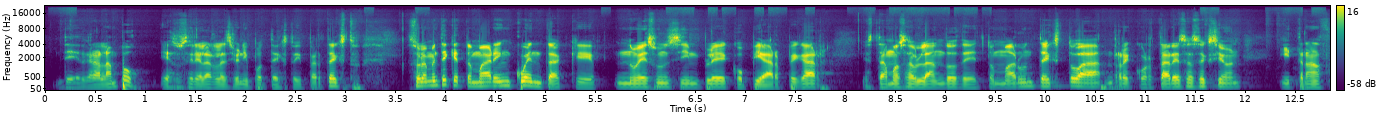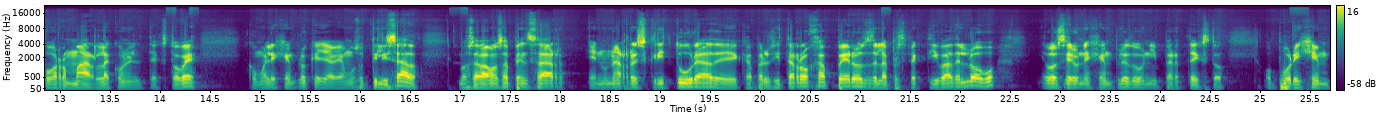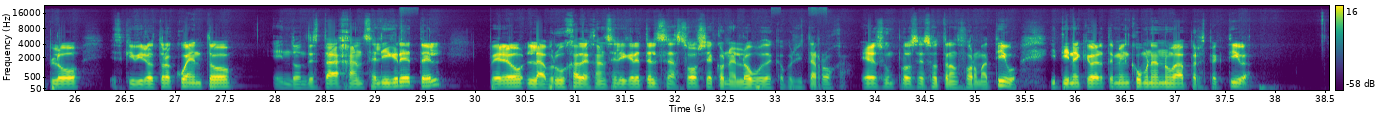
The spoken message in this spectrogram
de Edgar Allan Poe. Eso sería la relación hipotexto-hipertexto. Solamente hay que tomar en cuenta que no es un simple copiar-pegar. Estamos hablando de tomar un texto A, recortar esa sección y transformarla con el texto B, como el ejemplo que ya habíamos utilizado. O vamos a pensar en una reescritura de Caperucita Roja, pero desde la perspectiva del lobo, o sería un ejemplo de un hipertexto. O por ejemplo, escribir otro cuento en donde está Hansel y Gretel, pero la bruja de Hansel y Gretel se asocia con el lobo de Caperucita Roja. Es un proceso transformativo y tiene que ver también con una nueva perspectiva.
